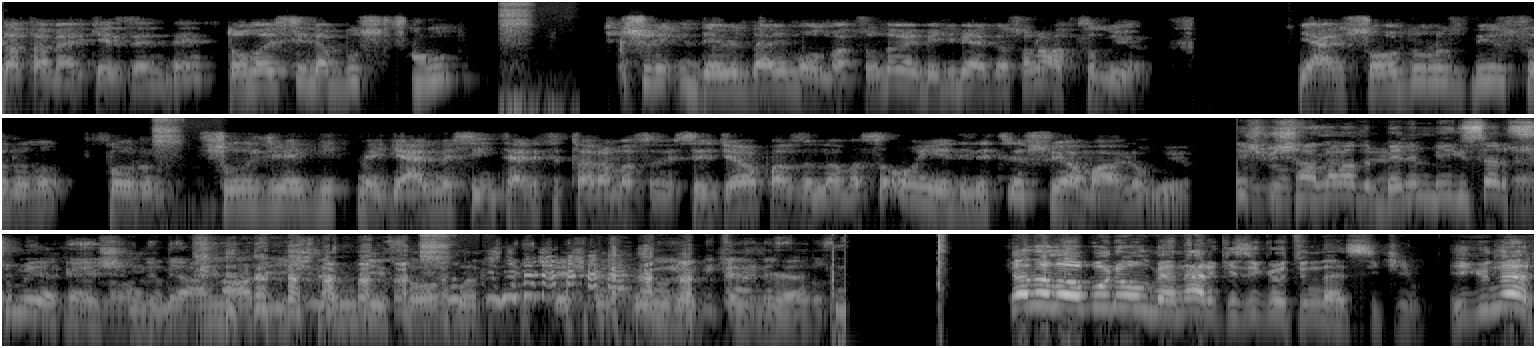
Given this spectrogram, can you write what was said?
Data merkezlerinde. Dolayısıyla bu su sürekli devir daim olmak zorunda ve belli bir yerden sonra atılıyor. Yani sorduğunuz bir sorunu, soru sunucuya gitme, gelmesi, interneti taraması ve size cevap hazırlaması 17 litre suya mal oluyor. Hiçbir şey anlamadım. Benim bilgisayar su mu yakıyor şimdi? Ne Abi işlemciyi soğutmak için çeşme suyu dökeceğiz ya? Kanala abone olmayan herkesi götünden sikeyim. İyi günler.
